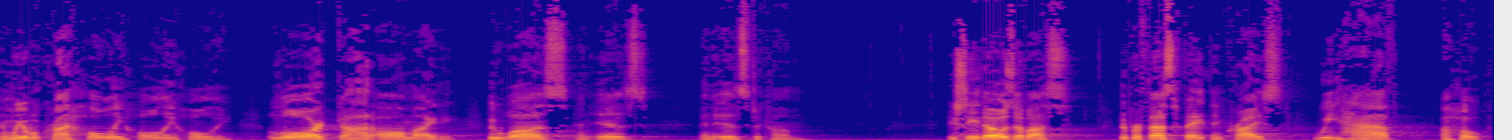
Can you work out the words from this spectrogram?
And we will cry, Holy, holy, holy, Lord God Almighty, who was and is and is to come. You see, those of us who profess faith in Christ, we have a hope.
